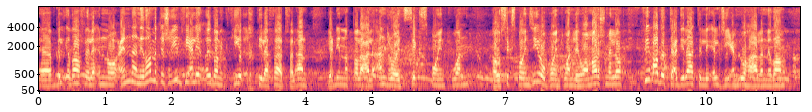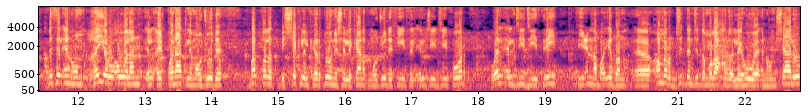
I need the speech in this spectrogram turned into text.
آه، بالإضافة لأنه عندنا نظام التشغيل في عليه أيضا كثير اختلافات. فالآن قاعدين نطلع على اندرويد 6.1 أو 6.0.1 اللي هو مارشميلو في بعض التعديلات اللي ال جي عملوها على النظام مثل إنهم غيروا اولا الأيقونات اللي موجودة بطلت بالشكل cartoonish اللي كانت موجودة فيه في ال جي جي 4 والال جي جي 3 في عندنا أيضا آه، أمر جدا جدا ملاحظ اللي هو إنهم شالوا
